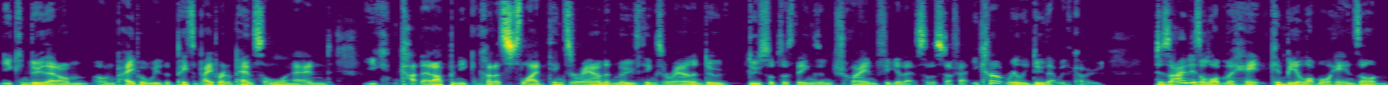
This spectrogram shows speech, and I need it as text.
You can do that on on paper with a piece of paper and a pencil Mm. and you can cut that up and you can kind of slide things around and move things around and do do sorts of things and try and figure that sort of stuff out. You can't really do that with code. Design is a lot more ha- can be a lot more hands on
